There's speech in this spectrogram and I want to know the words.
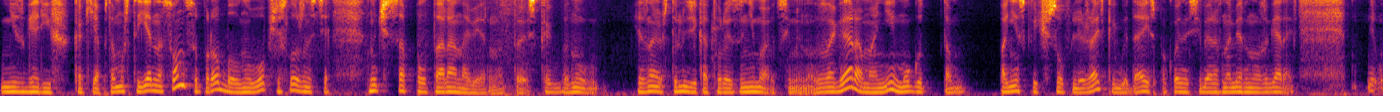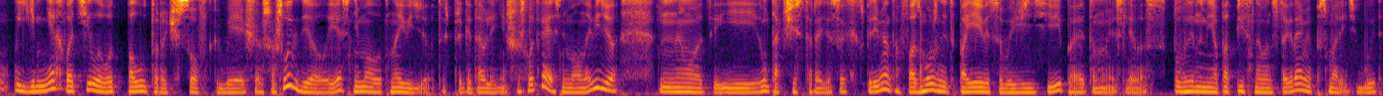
не сгоришь, как я, потому что я на солнце пробовал, ну, в общей сложности, ну, часа полтора, наверное, то есть, как бы, ну, я знаю, что люди, которые занимаются именно загаром, они могут там по несколько часов лежать, как бы, да, и спокойно себя равномерно загорать. И мне хватило вот полутора часов, как бы я еще шашлык делал, и я снимал вот на видео, то есть приготовление шашлыка я снимал на видео, вот, и, ну, так чисто ради своих экспериментов, возможно, это появится в HDTV, поэтому, если вас, вы на меня подписаны в Инстаграме, посмотрите, будет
